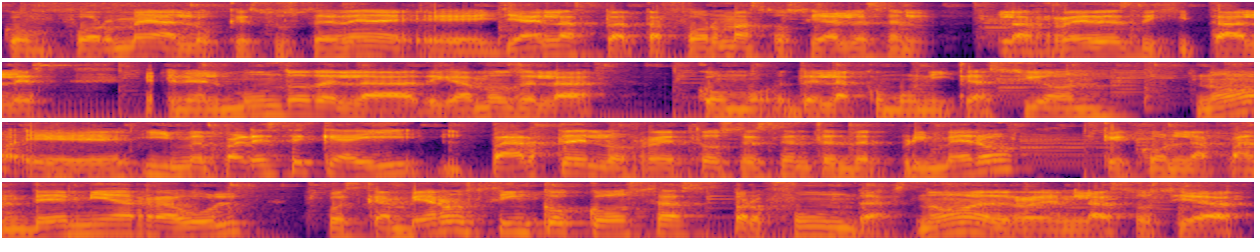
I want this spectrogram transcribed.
conforme a lo que sucede eh, ya en las plataformas sociales, en las redes digitales, en el mundo de la, digamos, de la de la comunicación, ¿no? Eh, y me parece que ahí parte de los retos es entender primero que con la pandemia, Raúl, pues cambiaron cinco cosas profundas, ¿no? En la sociedad.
